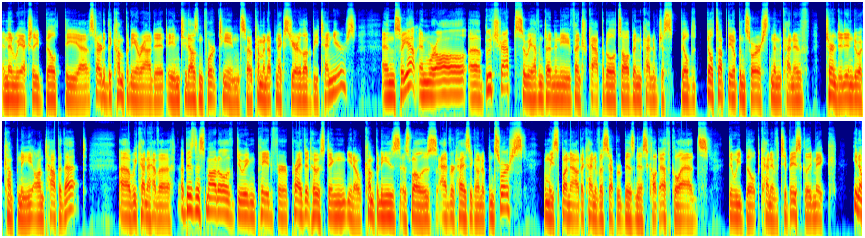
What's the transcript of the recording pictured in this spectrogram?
And then we actually built the, uh, started the company around it in 2014. So coming up next year, that'll be 10 years. And so, yeah, and we're all uh, bootstrapped. So we haven't done any venture capital. It's all been kind of just built, built up the open source and then kind of turned it into a company on top of that. Uh, we kind of have a, a business model of doing paid for private hosting, you know, companies as well as advertising on open source. And we spun out a kind of a separate business called Ethical Ads that we built kind of to basically make, you know,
